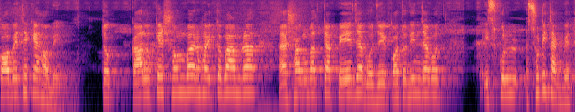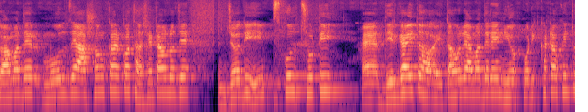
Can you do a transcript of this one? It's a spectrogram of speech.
কবে থেকে হবে। তো কালকে সোমবার হয়তো বা আমরা সংবাদটা পেয়ে যাব যে কতদিন যাবৎ স্কুল ছুটি থাকবে। তো আমাদের মূল যে আশঙ্কার কথা সেটা হলো যে যদি স্কুল ছুটি দীর্ঘায়িত হয় তাহলে আমাদের এই নিয়োগ পরীক্ষাটাও কিন্তু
